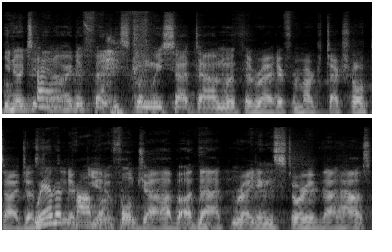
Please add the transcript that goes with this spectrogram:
You know, to, in oh. our defense, when we sat down with the writer from Architectural Digest, we have did a, a beautiful job of that, writing the story of that house.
